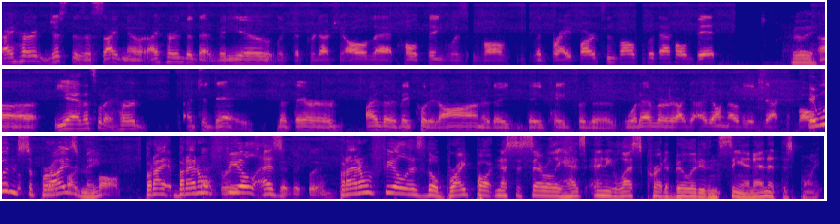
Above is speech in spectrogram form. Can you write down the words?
I heard, just as a side note, I heard that that video, like the production, all of that whole thing was involved, like Breitbart's involved with that whole bit. Really? Uh, yeah, that's what I heard uh, today. That they're either they put it on or they they paid for the whatever. I, I don't know the exact. it wouldn't surprise me, but I but I don't feel as but I don't feel as though Breitbart necessarily has any less credibility than CNN at this point.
